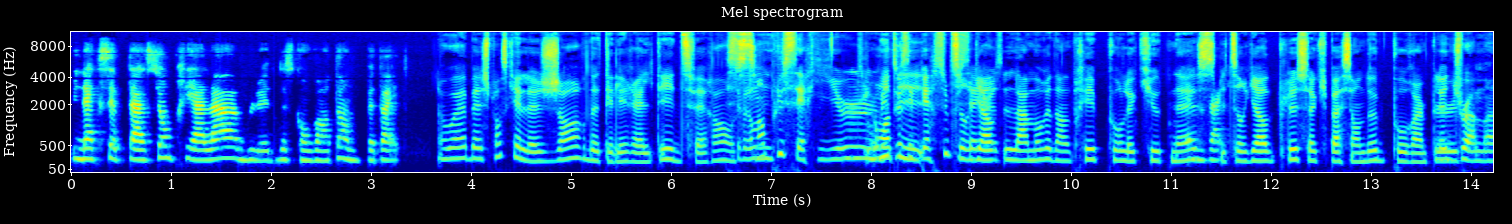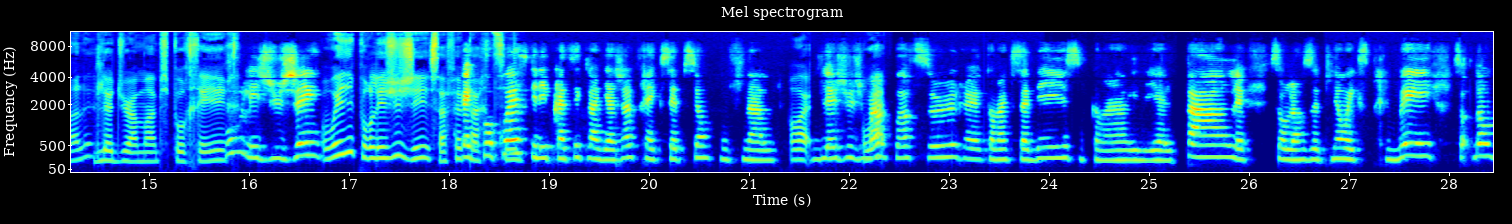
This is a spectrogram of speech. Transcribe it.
une acceptation préalable de ce qu'on va entendre, peut-être. Ouais, ben je pense que le genre de télé-réalité est différent aussi. C'est vraiment plus sérieux. Oui, ou en tout cas, c'est puis perçu Tu plus regardes sérieux. L'amour est dans le pré pour le cuteness, puis tu regardes plus Occupation double pour un peu Le drama, là. le drama, puis pour rire. Pour les juger. Oui, pour les juger, ça fait Fait partie. pourquoi est-ce que les pratiques langageables feraient exception au final? Ouais. Le jugement Ouais. porte sur euh, comment ils s'habillent, sur comment ils et elles parlent, sur leurs opinions exprimées. sur- Donc,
